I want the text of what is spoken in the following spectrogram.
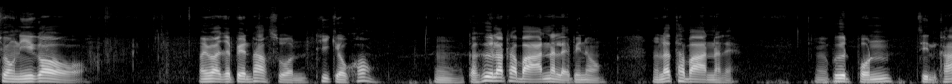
ช่วงนี้ก็ ไม่ว่าจะเป็นภาคส่วนที่เกี่ยวข้องอก็คือรัฐบาลนั่นแหละพี่น้องรัฐบาลนั่นแหละพืชผลสินค้า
